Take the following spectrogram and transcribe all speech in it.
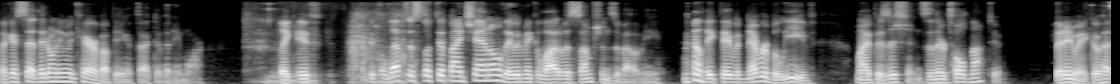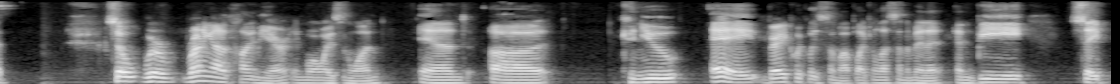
Like I said, they don't even care about being effective anymore. Like if if the leftists looked at my channel, they would make a lot of assumptions about me. like they would never believe my positions, and they're told not to. But anyway, go ahead. So we're running out of time here in more ways than one. And uh, can you a very quickly sum up, like in less than a minute, and b say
